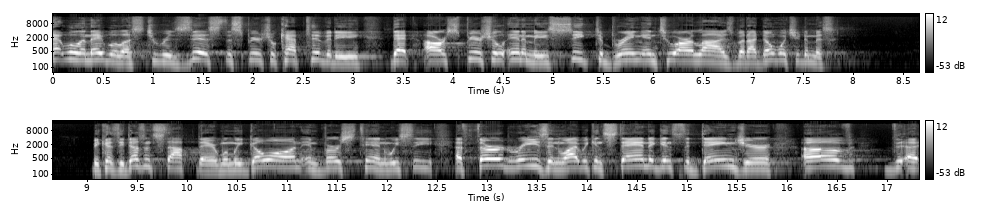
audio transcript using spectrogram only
that will enable us to resist the spiritual captivity that our spiritual enemies seek to bring into our lives. But I don't want you to miss it. Because he doesn't stop there. When we go on in verse 10, we see a third reason why we can stand against the danger of the, uh,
